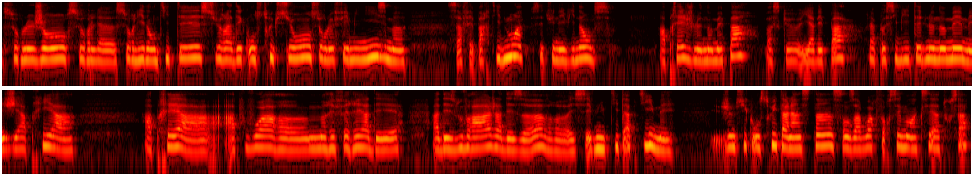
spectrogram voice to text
sur le genre, sur l'identité, sur, la déconstruction, sur le féminisme. Ça fait partie de moi, c'est une évidence. Après, je le nommais pas parce qu'il n'y avait pas la possibilité de le nommer, mais j'ai appris à, après à, pouvoir euh, me référer à des, ouvrages, à des œuvres, et c'est venu petit à petit, mais je me suis construite à l'instinct sans avoir forcément accès à tout ça.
